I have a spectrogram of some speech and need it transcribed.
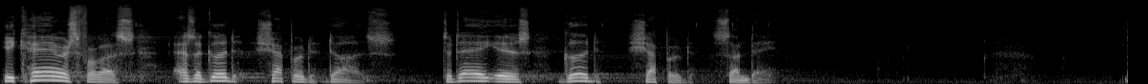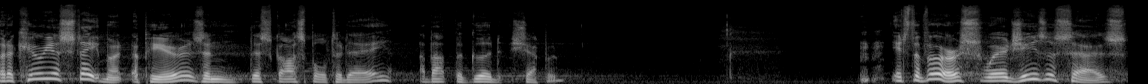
He cares for us as a good shepherd does. Today is Good Shepherd Sunday. But a curious statement appears in this gospel today about the Good Shepherd. It's the verse where Jesus says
